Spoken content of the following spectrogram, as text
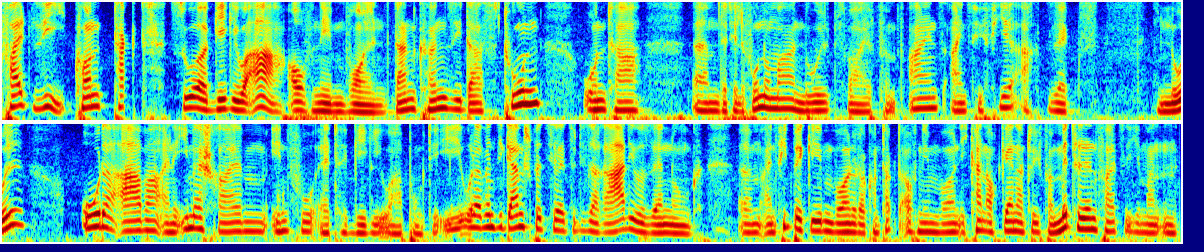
falls Sie Kontakt zur GGUA aufnehmen wollen, dann können Sie das tun unter ähm, der Telefonnummer 0251 144 860 oder aber eine E-Mail schreiben info.ggua.de oder wenn Sie ganz speziell zu dieser Radiosendung ähm, ein Feedback geben wollen oder Kontakt aufnehmen wollen. Ich kann auch gerne natürlich vermitteln, falls Sie jemanden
